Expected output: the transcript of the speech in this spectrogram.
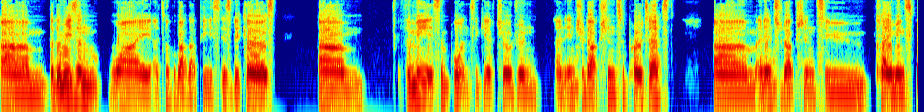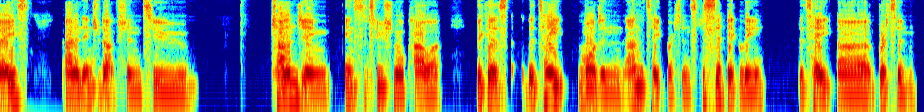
Um, but the reason why I talk about that piece is because um, for me, it's important to give children an introduction to protest, um, an introduction to claiming space, and an introduction to challenging institutional power because the Tate Modern and the Tate Britain, specifically the Tate uh, Britain,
